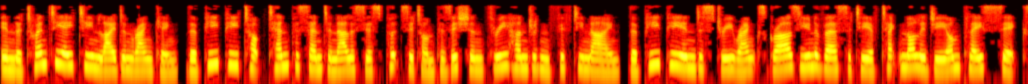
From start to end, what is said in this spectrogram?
In the 2018 Leiden ranking, the PP Top 10% analysis puts it on position 359. The PP industry ranks Graz University of Technology on place 6.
